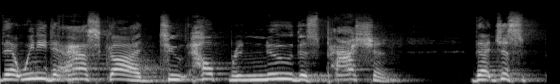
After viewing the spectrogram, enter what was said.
that we need to ask God to help renew this passion that just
